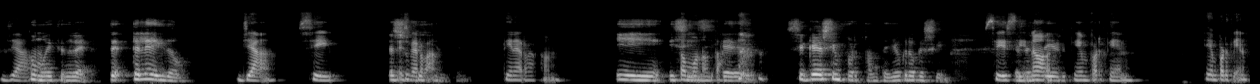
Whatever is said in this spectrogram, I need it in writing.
ya. como diciéndole, te, he leído. Ya, sí, es, verdad. Tienes razón. Y, Sí, que, es importante, yo creo que sí. Sí, sí, no, 100%. 100%.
